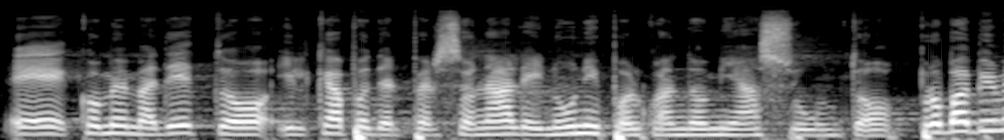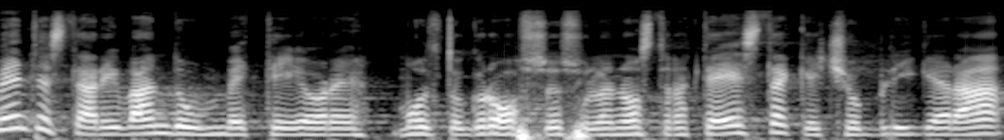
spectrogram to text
è, come mi ha detto il capo del personale in Unipol quando mi ha assunto, probabilmente sta arrivando un meteore molto grosso sulla nostra testa che ci obbligherà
